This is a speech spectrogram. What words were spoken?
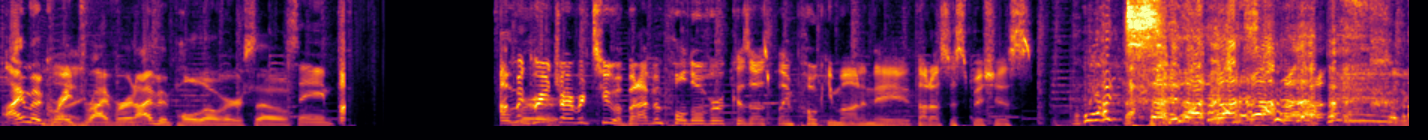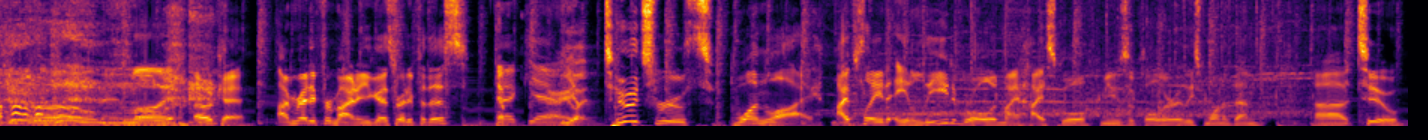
I'm a great driver, and I've been pulled over. So Same. I'm a great driver too, but I've been pulled over because I was playing Pokemon and they thought I was suspicious. What? oh my. Okay, I'm ready for mine. Are you guys ready for this? Heck yeah. Do it. Two truths, one lie. I played a lead role in my high school musical, or at least one of them. Uh, two,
